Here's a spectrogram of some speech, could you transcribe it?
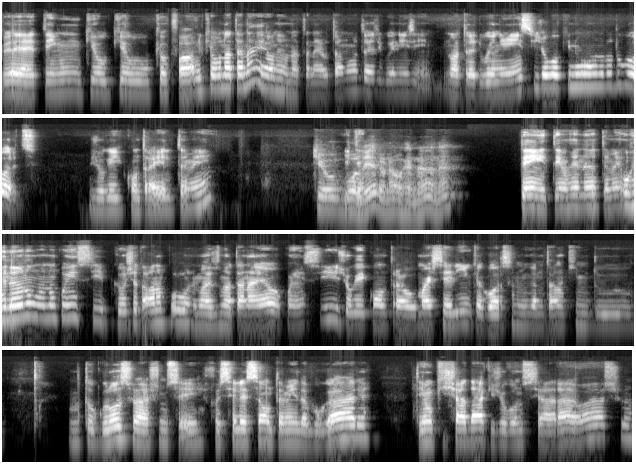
É, tem um que eu, que, eu, que eu falo que é o Natanael, né? O Natanael tá no Atlético Goianiense, no Atlético Goianiense e jogou aqui no, no Ludo Goretz. Joguei contra ele também. Tinha o goleiro, tem... né? O Renan, né? Tem, tem o Renan também. O Renan eu não, eu não conheci, porque eu já tava na Polônia, mas o Natanael eu conheci. Joguei contra o Marcelinho, que agora, se não me engano, tá no time do Mato Grosso, eu acho, não sei. Foi seleção também da Bulgária. Tem o Quixadá, que jogou no Ceará, eu acho.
